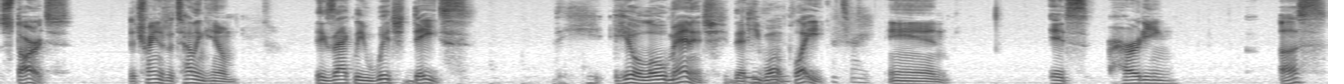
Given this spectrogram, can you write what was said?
starts, the trainers are telling him exactly which dates he, he'll low manage that he won't mm-hmm. play That's right. and it's hurting us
